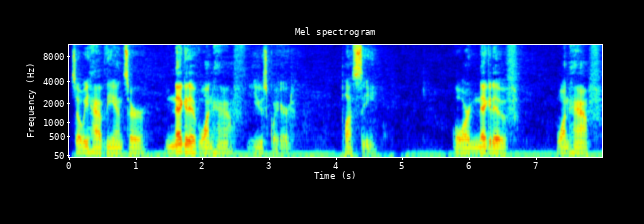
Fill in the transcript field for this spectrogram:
So we have the answer negative 1 half u squared plus c, or negative 1 half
